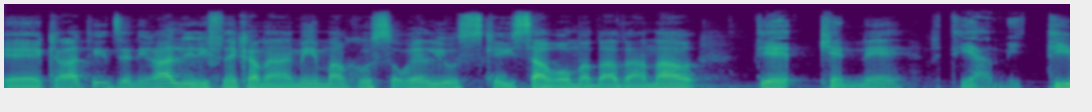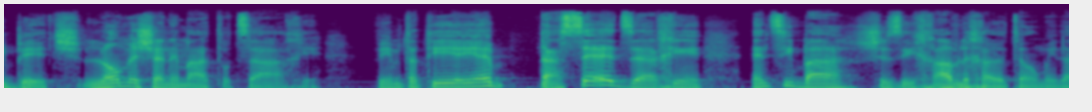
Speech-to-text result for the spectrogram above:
אה, קראתי את זה, נראה לי, לפני כמה ימים, מרקוס אורליוס, קיסר רומא, בא ואמר, תהיה כנה ותהיה אמיתי, ביץ', לא משנה מה התוצאה, אחי. ואם אתה תהיה, תעשה את זה, אחי. אין סיבה שזה יכאב לך יותר מדי.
